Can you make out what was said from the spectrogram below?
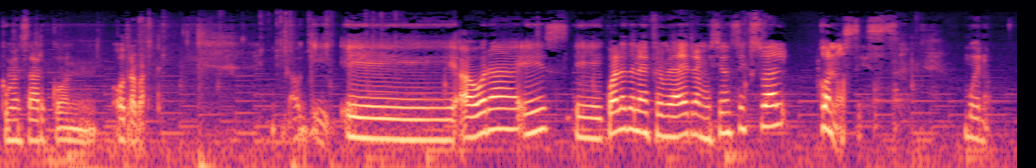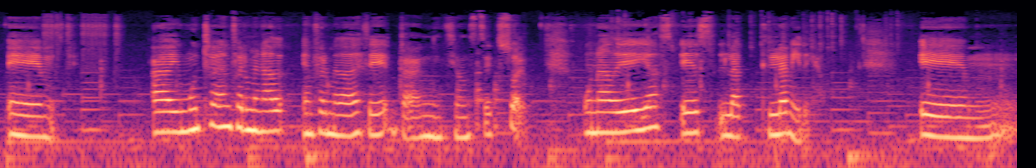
comenzar con otra parte. Ok, eh, ahora es eh, ¿cuáles de las enfermedades de transmisión sexual conoces? Bueno, eh, hay muchas enfermedad- enfermedades de transmisión sexual. Una de ellas es la clamidia. Eh,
